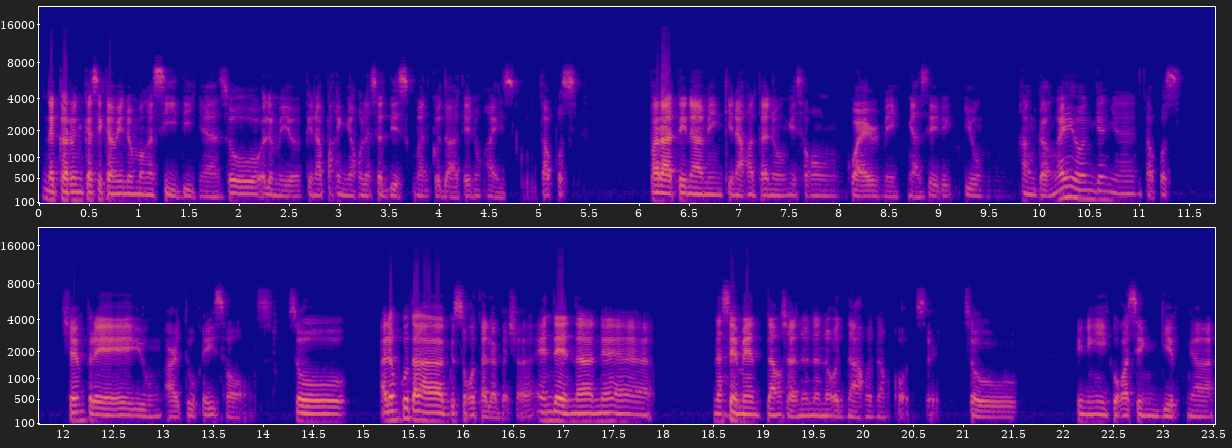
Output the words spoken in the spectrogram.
Nagkaroon kasi kami ng mga CD niya. So, alam mo yun, pinapakinggan ko lang sa Discman ko dati nung high school. Tapos, parati namin kinakanta nung isa kong choir mate nga si yung hanggang ngayon, ganyan. Tapos, syempre, yung R2K songs. So, alam ko ta gusto ko talaga siya. And then, na, na, na-cement lang siya nung nanood na ako ng concert. So, hiningi ko kasing gift nga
